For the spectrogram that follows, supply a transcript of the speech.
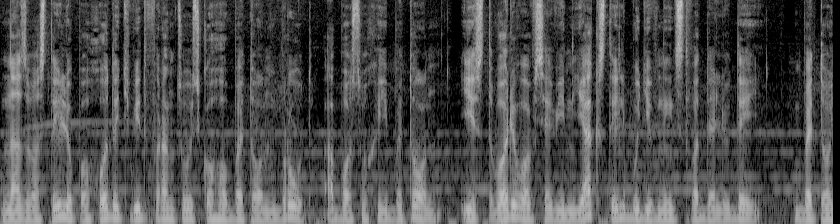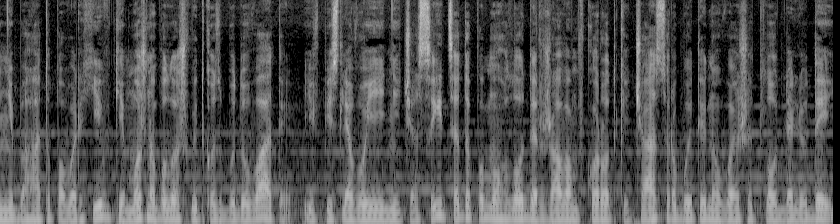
Назва стилю походить від французького бетон бруд або сухий бетон, і створювався він як стиль будівництва для людей. Бетонні багатоповерхівки можна було швидко збудувати, і в післявоєнні часи це допомогло державам в короткий час робити нове житло для людей.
